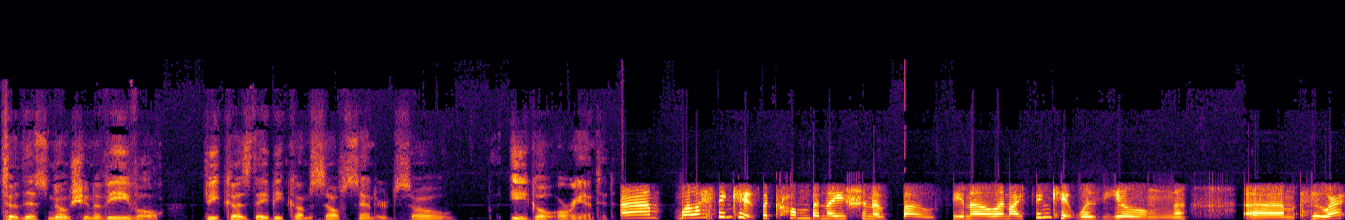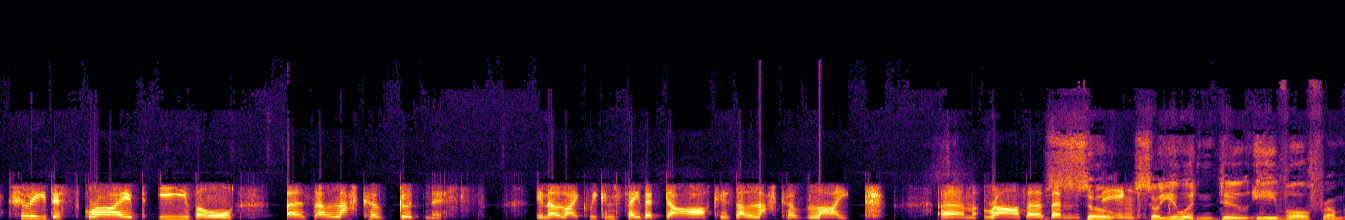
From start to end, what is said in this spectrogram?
to this notion of evil because they become self-centered, so ego-oriented? Um, well, I think it's a combination of both, you know, and I think it was Jung um, who actually described evil as a lack of goodness. You know, like we can say the dark is a lack of light. Um, rather than so, being. So you wouldn't do evil from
